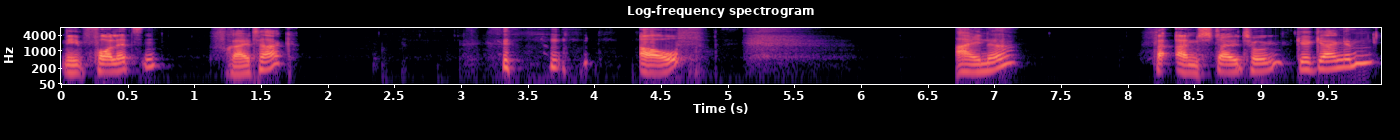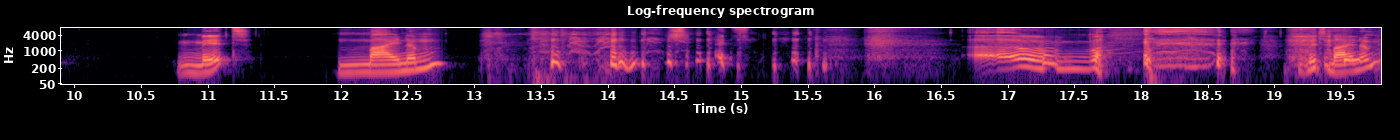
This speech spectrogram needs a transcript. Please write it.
nee, vorletzten Freitag auf eine Veranstaltung gegangen mit meinem ähm, mit meinem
